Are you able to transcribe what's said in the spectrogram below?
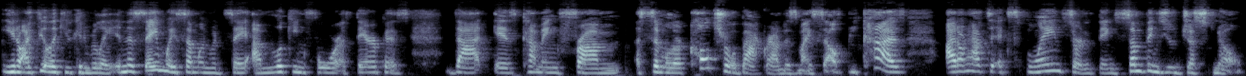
you know i feel like you can relate in the same way someone would say i'm looking for a therapist that is coming from a similar cultural background as myself because I don't have to explain certain things. Some things you just know.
